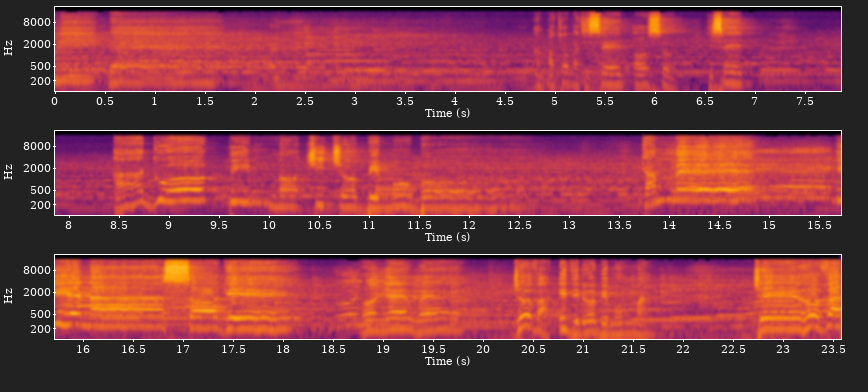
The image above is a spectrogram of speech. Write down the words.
m ikpere. And Pastor Obati said also he said agụ obi m n'ọchịchị obi m bụ ka m mee ihe na-asọ gị onye nwe jehova ịdịrị obi m mma. Jehova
